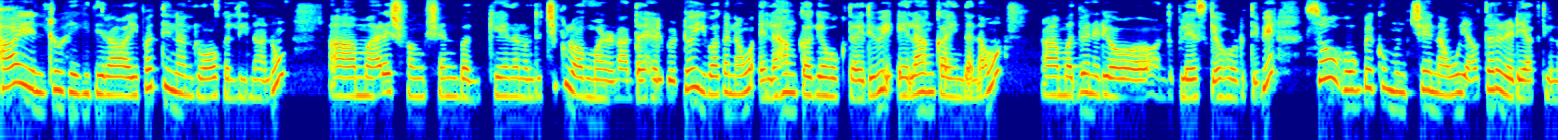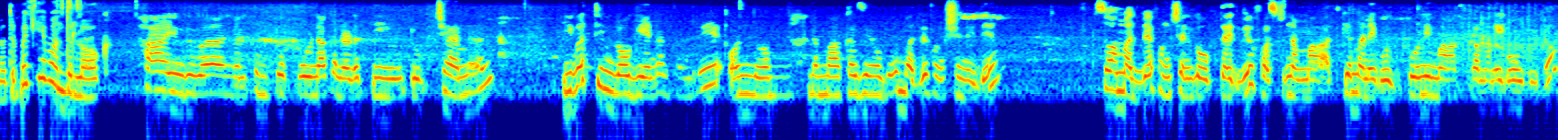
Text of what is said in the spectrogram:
Hi ಎಲ್ರು ಹೇಗಿದ್ದೀರಾ? ಇವತ್ತಿನ ನನ್ನ ವ್ಲಾಗ್ ಅಲ್ಲಿ ನಾನು ಮ್ಯಾರೇಜ್ ಫಂಕ್ಷನ್ ಬಗ್ಗೆ ನಾನೊಂದು ಚಿಕ್ಕ ವ್ಲಾಗ್ ಮಾಡೋಣ ಅಂತ ಹೇಳ್ಬಿಟ್ಟು ಇವಾಗ ನಾವು ಯಲಹಂಕಗೆ ಹೋಗ್ತಾ ಇದೀವಿ ಯಲಹಂಕದಿಂದ ನಾವು ಆ, ಮದ್ವೆ ನಡೆಯೋ ಒಂದು ಪ್ಲೇಸ್ಗೆ ಹೊರಡ್ತೀವಿ. ಸೊ ಹೋಗ್ಬೇಕು ಮುಂಚೆ ನಾವು ಯಾವ ತರ ರೆಡಿ ಆಗ್ತೀವಿ ಅನ್ನೋದ್ರ ಬಗ್ಗೆ ಒಂದು vlog hi everyone welcome to Poorna Kannadathi YouTube channel ಇವತ್ತಿನ ವ್ಲಾಗ್ ಏನಂತಂದ್ರೆ ಒಂದು ನಮ್ಮ ಕಸಿನ್ ಒಬ್ಬ ಮದ್ವೆ ಫಂಕ್ಷನ್ ಇದೆ. ಸೊ ಆ ಮದುವೆ ಫಂಕ್ಷನ್ಗೆ ಹೋಗ್ತಾ ಇದ್ವಿ. ಫಸ್ಟ್ ನಮ್ಮ ಅತ್ತಿಗೆ ಮನೆಗೆ ಹೋಗಿ, ಪೂರ್ಣಿಮಾ ಅಕ್ಕ ಮನೆಗೆ ಹೋಗ್ಬಿಟ್ಟು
